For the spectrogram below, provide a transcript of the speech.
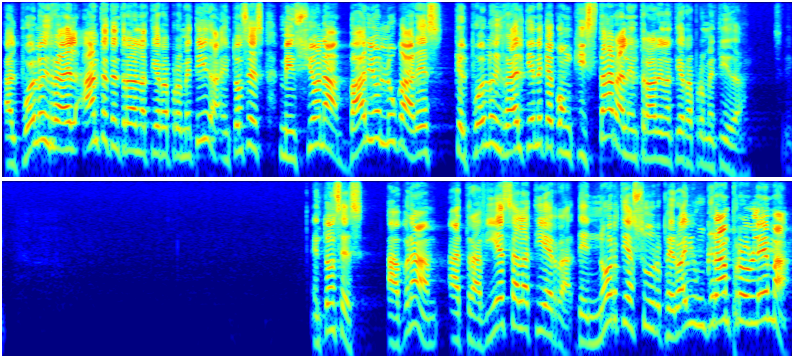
al pueblo de Israel antes de entrar en la tierra prometida. Entonces menciona varios lugares que el pueblo de Israel tiene que conquistar al entrar en la tierra prometida. Entonces, Abraham atraviesa la tierra de norte a sur, pero hay un gran problema.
